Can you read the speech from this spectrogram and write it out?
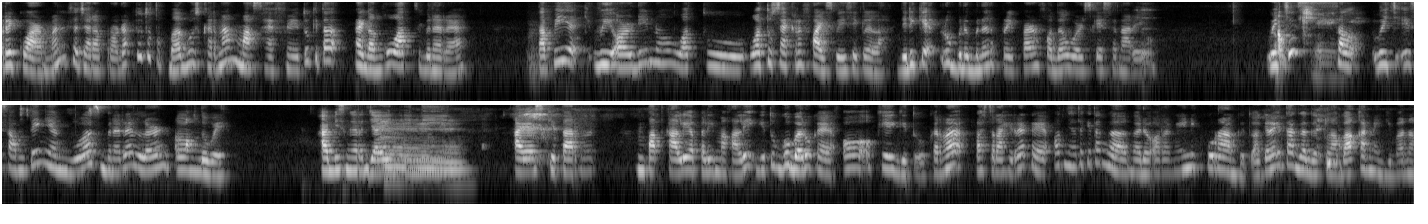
requirement secara produk tuh tetap bagus karena must have-nya itu kita pegang kuat sebenarnya. Tapi we already know what to what to sacrifice basically lah. Jadi kayak lu bener-bener prepare for the worst case scenario. Which is Okay. sel- which is something yang gue sebenarnya learn along the way. Habis ngerjain ini Hmm. Kayak sekitar empat kali apa lima kali gitu gue baru kayak oh oke gitu. Karena pas terakhirnya kayak oh ternyata kita nggak nggak ada orangnya ini kurang gitu. Akhirnya kita agak-agak kelabakan nih gimana.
